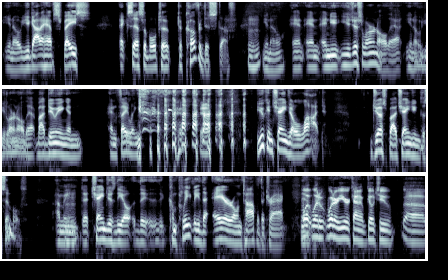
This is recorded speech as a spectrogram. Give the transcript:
You know, you got to have space accessible to to cover this stuff. Mm-hmm. You know, and and and you you just learn all that. You know, you learn all that by doing and and failing. You can change a lot just by changing the cymbals. I mean, mm-hmm. that changes the, the, the completely the air on top of the track. What what what are your kind of go to uh,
